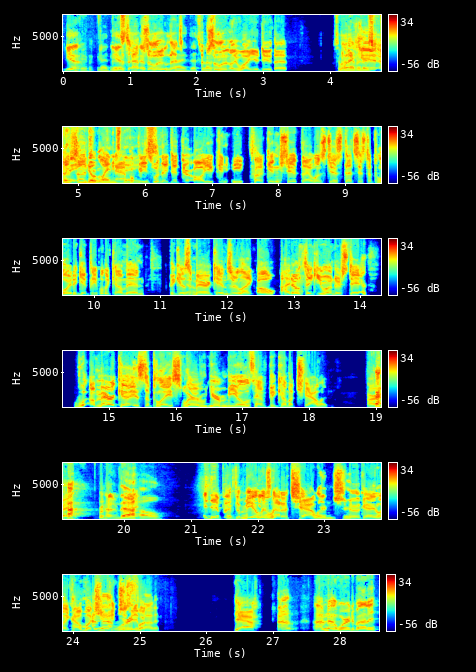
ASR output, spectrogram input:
Yeah. Okay. That- Yeah, that's, It's absolutely that's, Alright, that's what absolutely why you do that. So whenever there's fajita from, like, Wednesdays, Applebee's when they did their all you can eat fucking shit, that was just that's just a ploy to get people to come in because Americans are like, oh, I don't think you understand. America is the place where your meals have become a challenge. All right. Right, no. if the meal You is know not a challenge, okay, like how much I'm you not can worried just fuck- about it. Yeah. I'm, I'm not worried about it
